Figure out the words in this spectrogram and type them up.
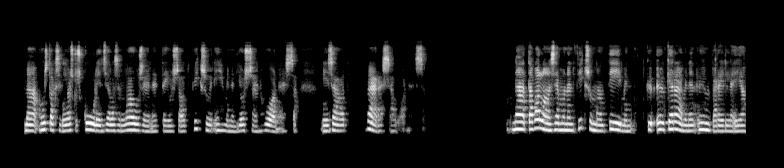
Mä muistaakseni joskus kuulin sellaisen lauseen, että jos sä oot fiksuin ihminen jossain huoneessa, niin sä oot väärässä huoneessa. Nämä tavallaan semmoinen fiksumman tiimin kerääminen ympärille ja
